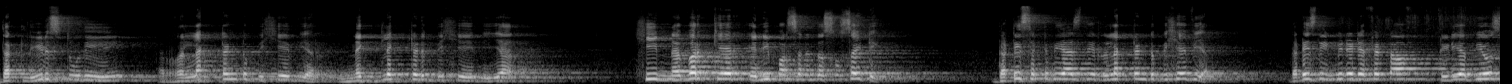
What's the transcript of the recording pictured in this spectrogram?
That leads to the reluctant behavior neglected behavior he never care any person in the society that is said to be as the reluctant behavior. That is the immediate effect of TD abuse.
